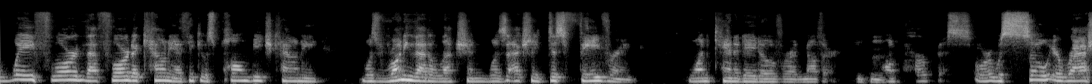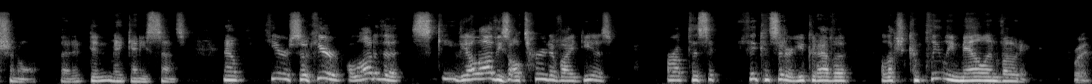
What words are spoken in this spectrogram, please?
way Florida, that Florida county, I think it was Palm Beach County, was running that election was actually disfavoring one candidate over another Mhm. on purpose, or it was so irrational that it didn't make any sense. Now here, so here, a lot of the ski, the a lot of these alternative ideas are up to. Consider you could have a election completely mail-in voting, Right.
